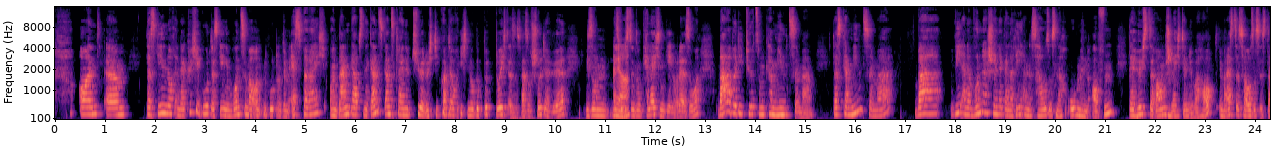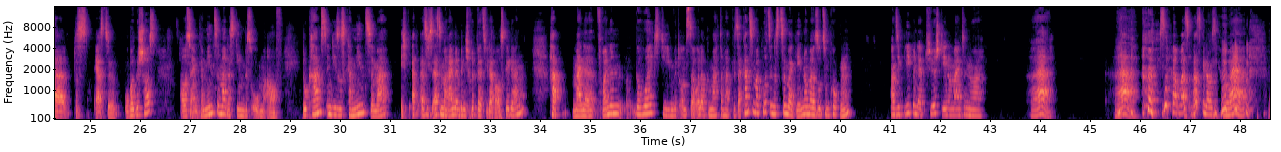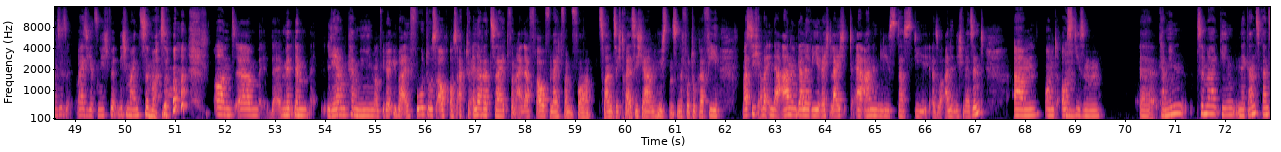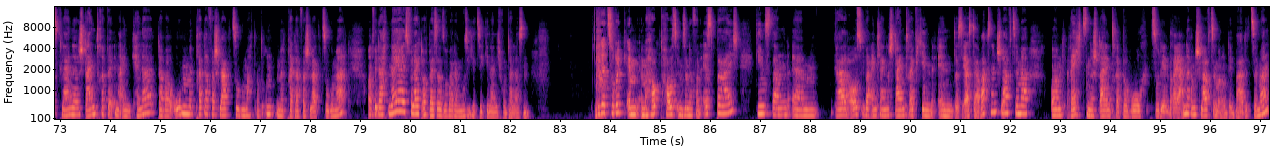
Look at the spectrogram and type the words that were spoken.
Und ähm, das ging noch in der Küche gut, das ging im Wohnzimmer unten gut und im Essbereich. Und dann gab es eine ganz, ganz kleine Tür, durch die konnte auch ich nur gebückt durch. Also es war so Schulterhöhe, wie so ein, als ja. würdest du in so ein Kellerchen gehen oder so. War aber die Tür zum Kaminzimmer. Das Kaminzimmer war wie eine wunderschöne Galerie eines Hauses nach oben hin offen. Der höchste Raum mhm. schlechthin überhaupt. Im Rest des Hauses ist da das erste Obergeschoss, außer ein Kaminzimmer, das ging bis oben auf. Du kamst in dieses Kaminzimmer. Ich, als ich das erste Mal rein bin, bin ich rückwärts wieder rausgegangen, habe meine Freundin geholt, die mit uns da Urlaub gemacht haben, habe gesagt, kannst du mal kurz in das Zimmer gehen, nur mal so zum Gucken. Und sie blieb in der Tür stehen und meinte nur, Hä? Ah, was, was genau ist, ah. ist, weiß ich jetzt nicht, wird nicht mein Zimmer so. Und ähm, mit einem leeren Kamin und wieder überall Fotos, auch aus aktuellerer Zeit von einer Frau, vielleicht von vor 20, 30 Jahren, höchstens eine Fotografie, was sich aber in der Ahnengalerie recht leicht erahnen ließ, dass die also alle nicht mehr sind. Ähm, und aus mhm. diesem äh, Kaminzimmer ging eine ganz, ganz kleine Steintreppe in einen Keller. Da war oben mit Bretterverschlag zugemacht und unten mit Bretterverschlag zugemacht. Und wir dachten, naja, ist vielleicht auch besser so, weil dann muss ich jetzt die Kinder nicht runterlassen. Wieder zurück im, im Haupthaus im Sinne von Essbereich ging es dann ähm, geradeaus über ein kleines Steintreppchen in das erste Erwachsenenschlafzimmer und rechts eine Steintreppe hoch zu den drei anderen Schlafzimmern und den Badezimmern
